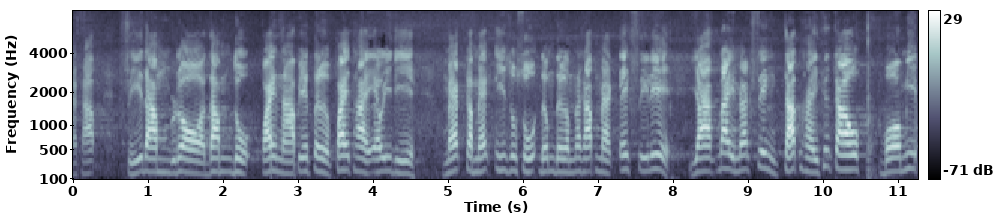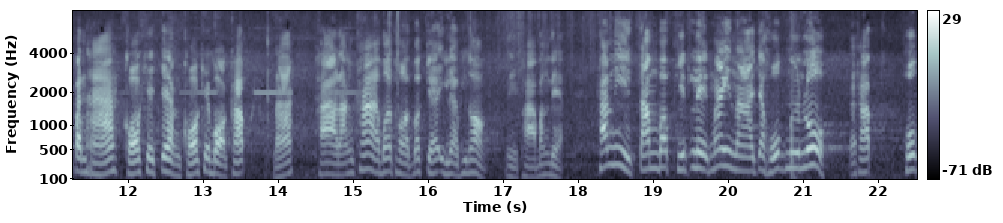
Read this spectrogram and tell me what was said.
นะครับ สีดำรอดำดุไฟหนาเปียเตอร์ ไฟไทย LED แม็กกับแม็กอีซูซูเดิมๆนะครับแม็ก X Series อยากได้แม็กซิ่งจัดให้คือเกาบอมีปัญหาขอเคแจ้งขอเคบอกครับนะผ่าหลังค่าบอถอดบอแกะอีกแล้วพี่น้อง นี่ผ่าบังแดดคันนี้จำบอผิดเลขไม่นาจะหกหมื่นโลนะครับหก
